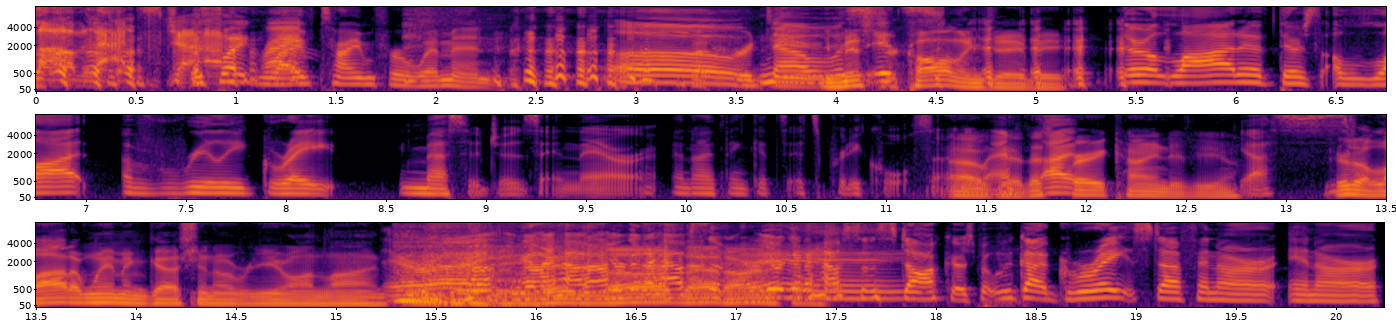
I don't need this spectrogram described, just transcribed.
that stuff. It's like right? lifetime for women. Oh for no, dudes. You missed your calling, JB. there are a lot of there's a lot of really great messages in there, and I think it's it's pretty cool. So oh, anyway, good. That's I- very kind of you. yes. There's a lot of women gushing over you online. Right. You're gonna have, you're gonna have some. You're gonna have some stalkers, but we've got great stuff in our in our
